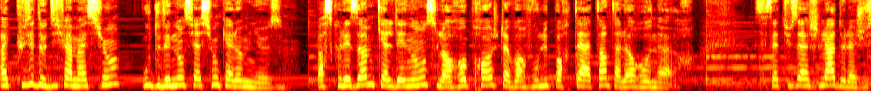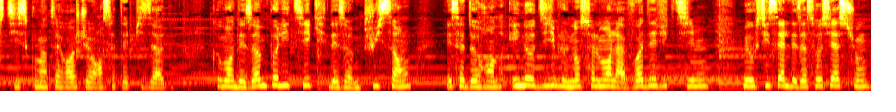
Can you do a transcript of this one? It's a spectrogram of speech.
Accusées de diffamation ou de dénonciation calomnieuse. Parce que les hommes qu'elles dénoncent leur reprochent d'avoir voulu porter atteinte à leur honneur. C'est cet usage-là de la justice qu'on interroge durant cet épisode. Comment des hommes politiques, des hommes puissants, essaient de rendre inaudible non seulement la voix des victimes, mais aussi celle des associations,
